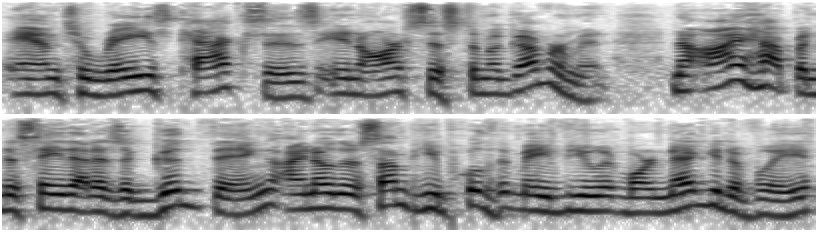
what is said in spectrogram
and to raise taxes in our system of government. Now, I happen to say that as a good thing. I know there's some people that may view it more negatively,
